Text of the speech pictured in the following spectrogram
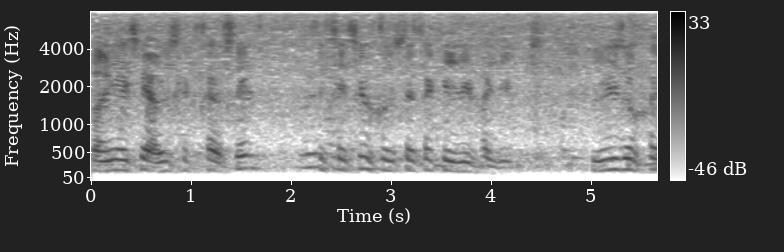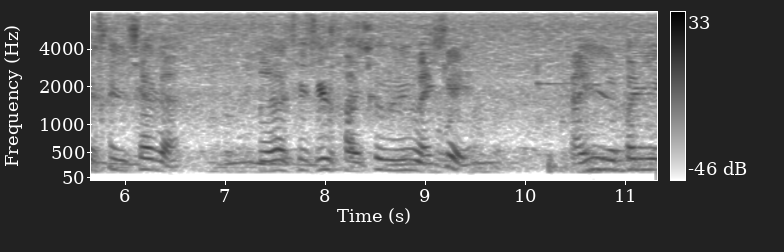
पाण्याची आवश्यकता असेल तर त्याची पूर्तता केली पाहिजे. तुम्ही जो प्रश्न विचारला मला त्याची पार्श्वभूमी माहिती आहे. काही लोकांनी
